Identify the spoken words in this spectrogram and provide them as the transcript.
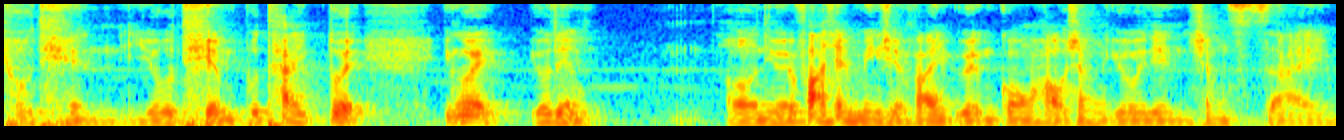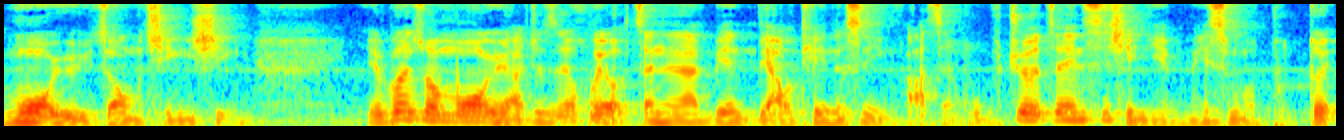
有点有点不太对，因为有点，呃，你会发现明显发现员工好像有一点像是在摸鱼这种情形，也不能说摸鱼啊，就是会有站在那边聊天的事情发生。我不觉得这件事情也没什么不对，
